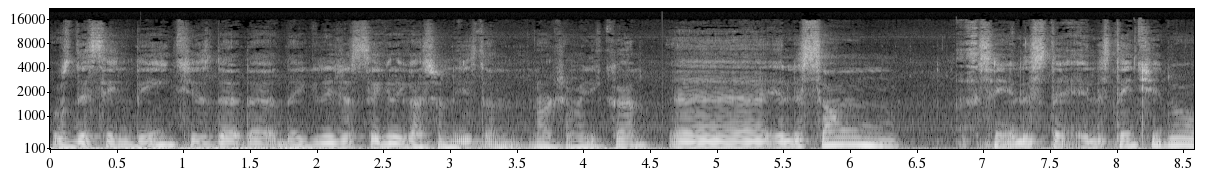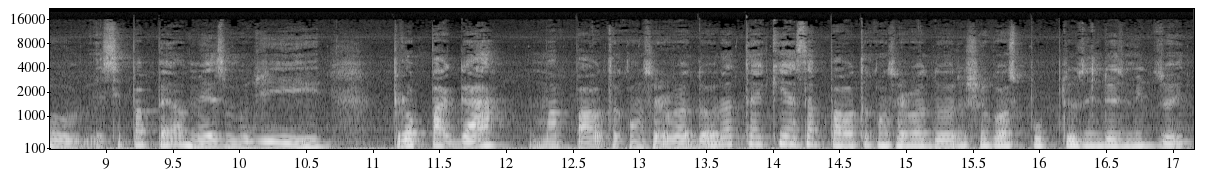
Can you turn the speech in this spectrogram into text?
os descendentes da, da, da igreja segregacionista norte-americana, é, eles são assim, eles, têm, eles têm tido esse papel mesmo de propagar uma pauta conservadora até que essa pauta conservadora chegou aos púlpitos em 2018.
